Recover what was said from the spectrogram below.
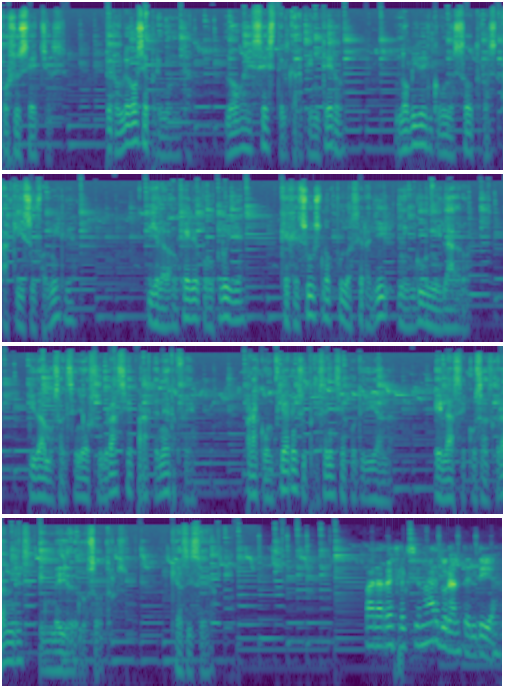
por sus hechos, pero luego se pregunta, ¿no es este el carpintero? ¿No viven con nosotros aquí su familia? Y el Evangelio concluye que Jesús no pudo hacer allí ningún milagro. Pidamos al Señor su gracia para tener fe, para confiar en su presencia cotidiana. Él hace cosas grandes en medio de nosotros. Que así sea para reflexionar durante el día.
